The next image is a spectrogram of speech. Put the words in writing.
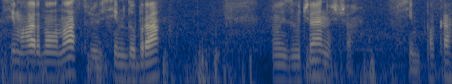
Всім гарного настрою, всім добра. Ну і звичайно що, всім пока.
